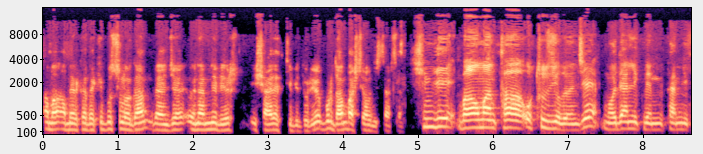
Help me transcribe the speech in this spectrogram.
Ama Amerika'daki bu slogan bence önemli bir işaret gibi duruyor. Buradan başlayalım istersen. Şimdi Bauman ta 30 yıl önce Modernlik ve Müpemlik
